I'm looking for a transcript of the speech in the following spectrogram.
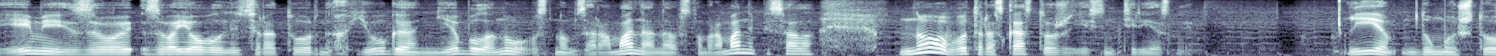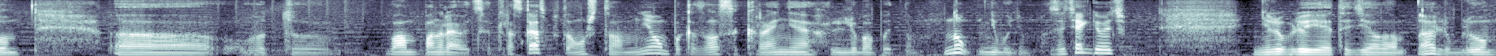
премий заво- завоевывала литературных, Юга не было, ну, в основном за романы, она в основном романы писала, но вот рассказ тоже есть интересный. И думаю, что э, вот э, вам понравится этот рассказ, потому что мне он показался крайне любопытным. Ну, не будем затягивать. Не люблю я это дело, а люблю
